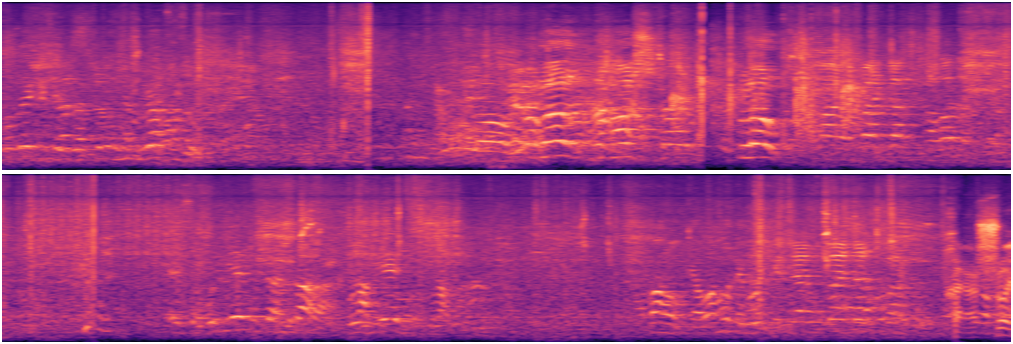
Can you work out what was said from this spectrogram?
No ve que se muy rápido. Eso, muy bien, muchas. Хорошо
